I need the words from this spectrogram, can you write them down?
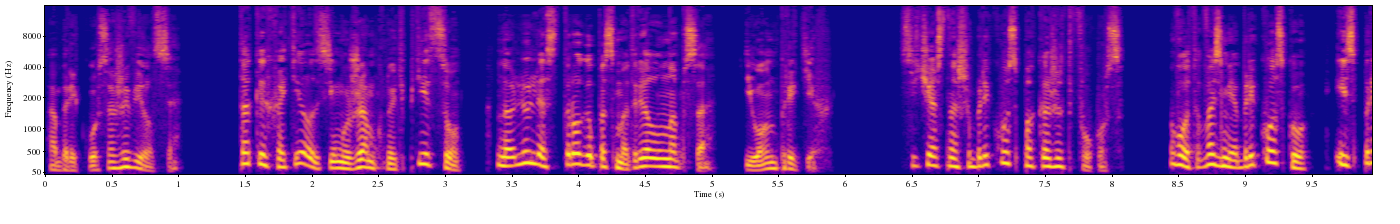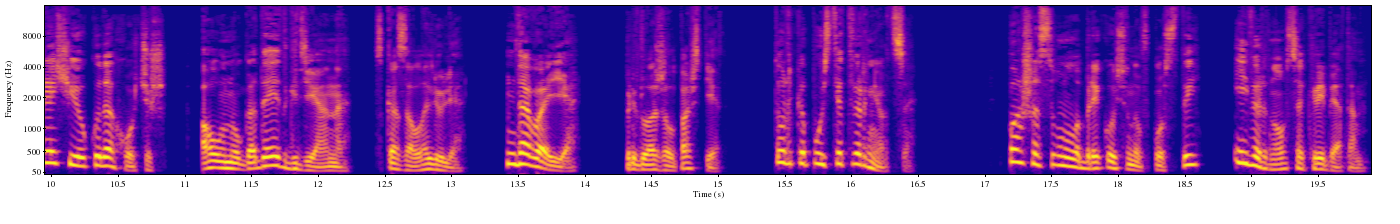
Абрикус оживился. Так и хотелось ему жамкнуть птицу, но Люля строго посмотрела на пса, и он притих. «Сейчас наш абрикос покажет фокус. Вот, возьми абрикоску и спрячь ее куда хочешь, а он угадает, где она», — сказала Люля. «Давай я», — предложил паштет. «Только пусть отвернется». Паша сунул абрикосину в кусты и вернулся к ребятам.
